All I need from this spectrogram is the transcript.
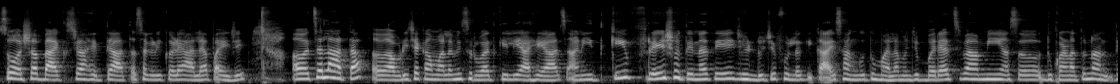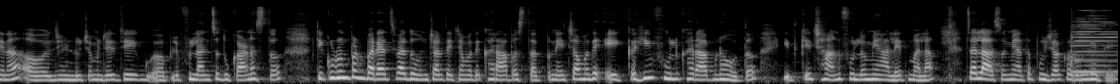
सो अशा बॅग्स ज्या आहेत त्या आता सगळीकडे आल्या पाहिजे. चला आता आवडीच्या कामाला मी सुरुवात केली आहे आज. आणि इतके फ्रेश होते ना ते झेंडूचे फुलं की काय सांगू तुम्हाला? म्हणजे बऱ्याच वेळा मी असं दुकानातून आणते ना झेंडूचे म्हणजे जे आपले फुलांचं दुकान असतं तिकडून पण बऱ्याच वेळा दोन चार त्याच्यामध्ये खराब असतात. पण याच्यामध्ये एकही फूल खराब नव्हतं. इतके छान फुलं मिळालेत मला. चला असं मी आता पूजा करून घेते.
